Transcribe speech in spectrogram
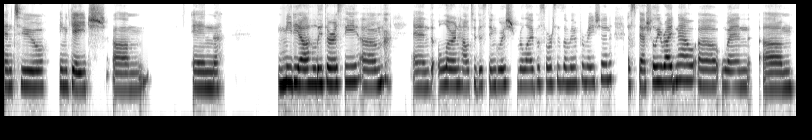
and to engage um, in media literacy um, and learn how to distinguish reliable sources of information, especially right now uh, when um,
